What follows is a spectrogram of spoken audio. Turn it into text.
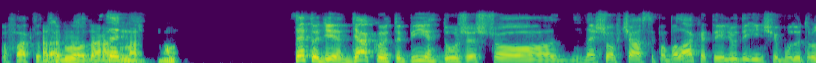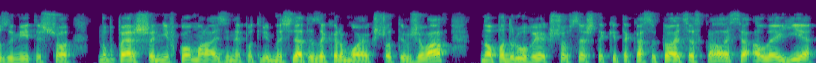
По факту так. Особливо зараз Це- у нас. Це тоді дякую тобі дуже, що знайшов час і побалакати. І люди інші будуть розуміти, що ну, по-перше, ні в кому разі не потрібно сідати за кермо, якщо ти вживав. Ну а по-друге, якщо все ж таки така ситуація склалася, але є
